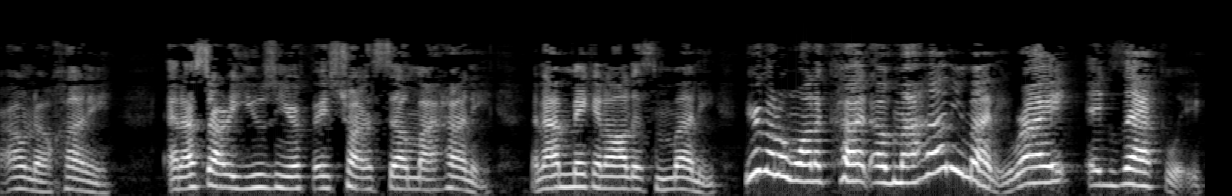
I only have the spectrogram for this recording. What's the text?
I don't know, honey, and I started using your face trying to sell my honey and I'm making all this money. You're going to want a cut of my honey money, right? Exactly.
